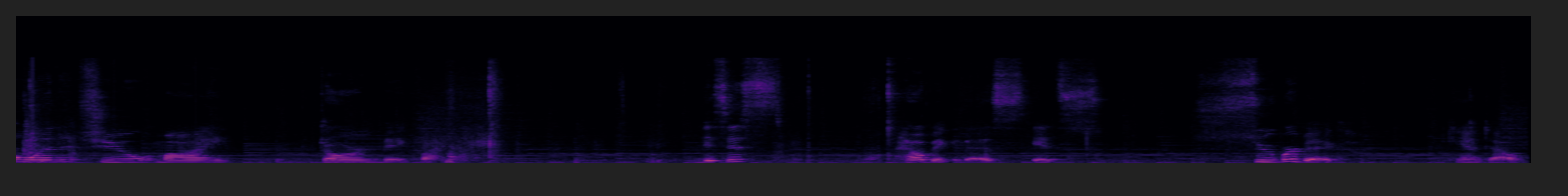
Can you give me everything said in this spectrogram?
on to my darn big binder. This is how big it is. It's super big. Can't tell.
